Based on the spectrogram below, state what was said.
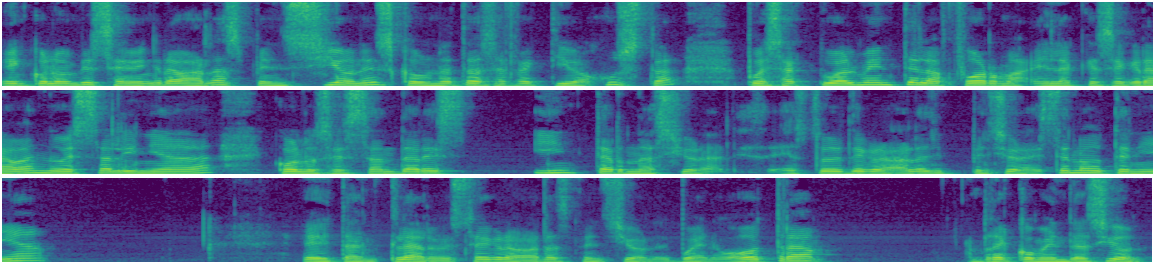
en Colombia se deben grabar las pensiones con una tasa efectiva justa, pues actualmente la forma en la que se graban no está alineada con los estándares internacionales. Esto es de grabar las pensiones. Este no lo tenía eh, tan claro, este de grabar las pensiones. Bueno, otra recomendación,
